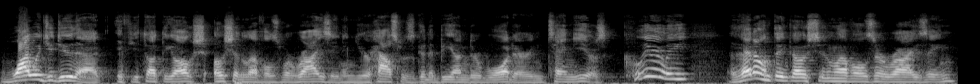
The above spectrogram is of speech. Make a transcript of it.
why would you do that if you thought the ocean levels were rising and your house was going to be underwater in 10 years? Clearly, they don't think ocean levels are rising.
